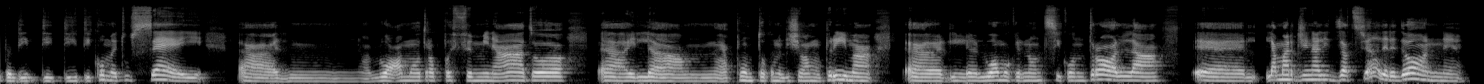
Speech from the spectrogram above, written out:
proprio di, di, di, di come tu sei, uh, l'uomo troppo effeminato, uh, il, um, appunto come dicevamo prima, uh, l'uomo che non si controlla, la marginalizzazione delle donne,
